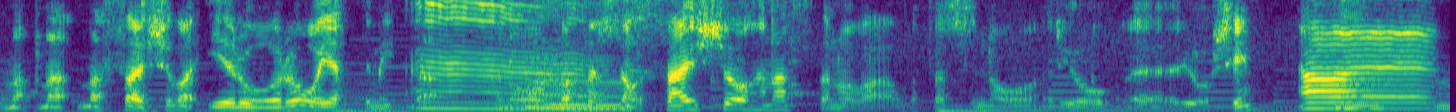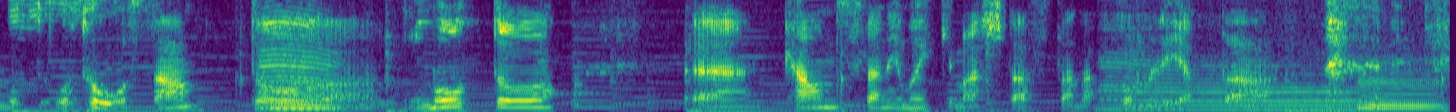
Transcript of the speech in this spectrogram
まままあ、最初はいろいろやってみた。あのうん私の最初話したのは私の両,、えー両親、あうん。おお父さんとうん。妹、えーカウンセラーにも行きました。スタンダップコメディやった。うん、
